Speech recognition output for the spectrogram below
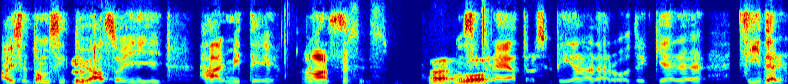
Ja, just det. De sitter ju Mm. alltså i, här mitt i, Ja, Precis. precis. ja, de och- sitter och äter och superar där och dricker eh, cider.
